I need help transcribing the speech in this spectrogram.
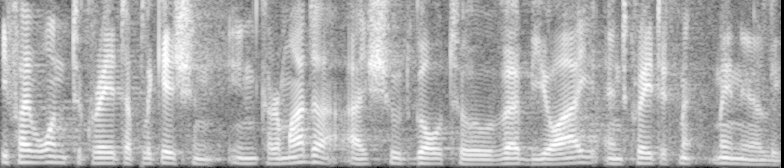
if I want to create application in Karmada, I should go to Web UI and create it ma manually?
